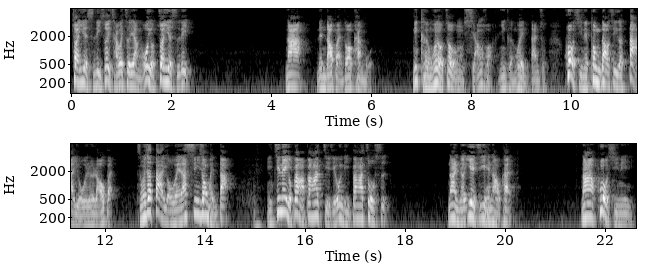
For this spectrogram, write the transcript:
专业实力，所以才会这样。我有专业实力，那连老板都要看我。你可能会有这种想法，你可能会很单纯。或许你碰到是一个大有为的老板。什么叫大有为？他心胸很大。你今天有办法帮他解决问题，帮他做事，那你的业绩很好看。那或许你。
